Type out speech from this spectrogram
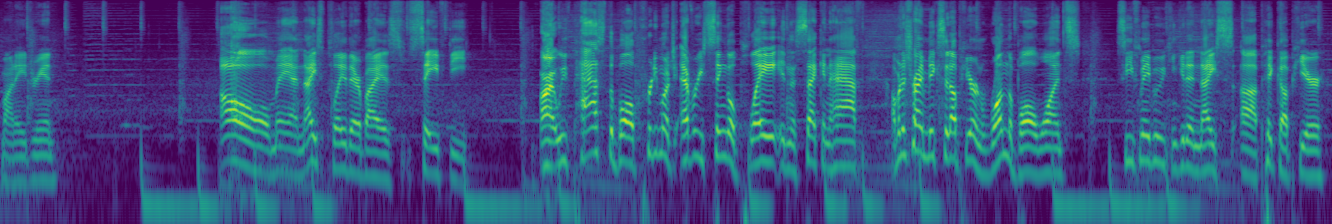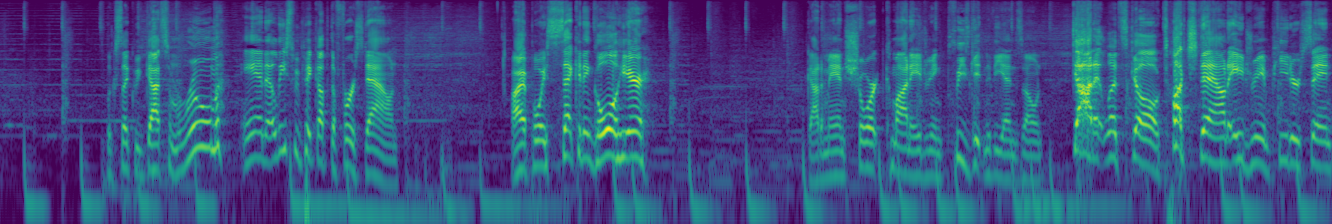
Come on, Adrian. Oh, man. Nice play there by his safety. All right, we've passed the ball pretty much every single play in the second half. I'm going to try and mix it up here and run the ball once. See if maybe we can get a nice uh, pickup here. Looks like we've got some room, and at least we pick up the first down. All right, boys, second and goal here. Got a man short. Come on, Adrian. Please get into the end zone. Got it. Let's go. Touchdown, Adrian Peterson.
